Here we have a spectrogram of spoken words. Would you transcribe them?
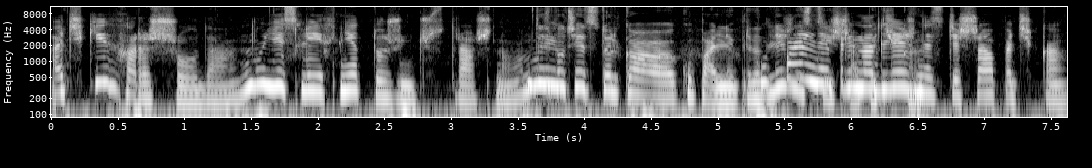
Очки хорошо, да. Ну, если их нет, тоже ничего страшного. Ну, то есть, получается, только купальные принадлежности Купальные и принадлежности, шапочка.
